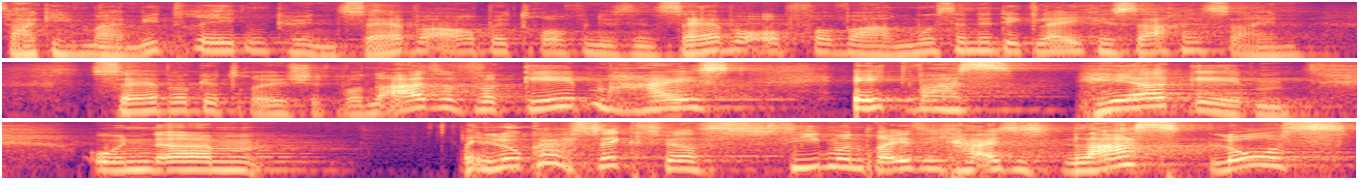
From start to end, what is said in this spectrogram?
sage ich mal, mitreden können, selber auch Betroffene sind, selber Opfer waren, muss ja nicht die gleiche Sache sein, selber getröstet worden. Also vergeben heißt etwas hergeben. Und ähm, in Lukas 6, Vers 37 heißt es, lasst los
